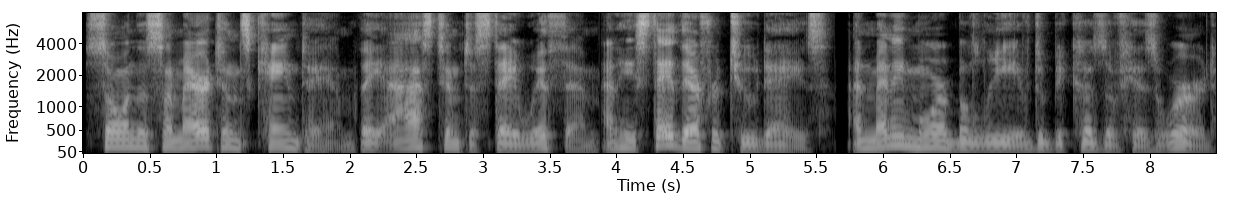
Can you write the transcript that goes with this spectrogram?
So when the Samaritans came to him, they asked him to stay with them, and he stayed there for two days. And many more believed because of his word.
